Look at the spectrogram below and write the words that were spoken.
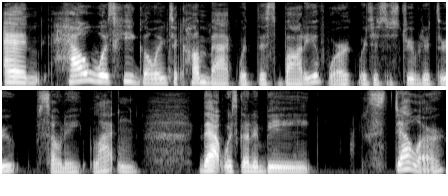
And how was he going to come back with this body of work, which is distributed through Sony Latin, that was going to be stellar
